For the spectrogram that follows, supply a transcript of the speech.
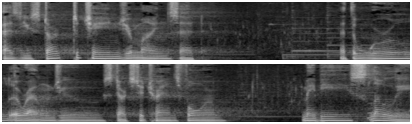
as you start to change your mindset that the world around you starts to transform, maybe slowly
